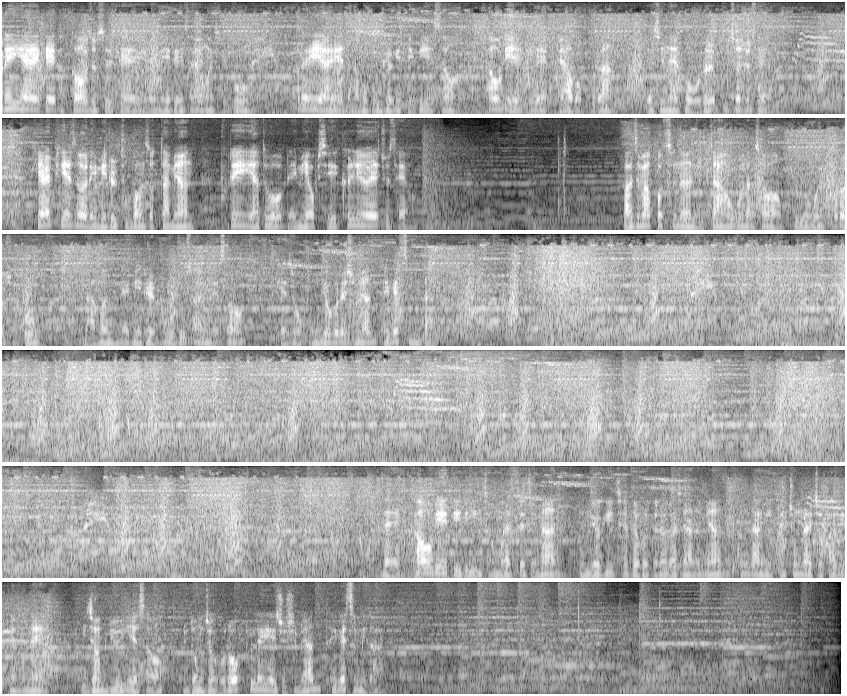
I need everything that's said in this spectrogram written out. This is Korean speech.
프레이야에게 가까워졌을 때 레미를 사용하시고 프레이야의 나무 공격에 대비해서 카오리에게 배아 버프랑 여신의 보호를 붙여주세요. TRP에서 레미를 두 번 썼다면 프레이야도 레미 없이 클리어해주세요. 마지막 보스는 입장하고 나서 블록을 털어주고 남은 레미를 모두 사용해서 계속 공격을 해주면 되겠습니다. 카오리의 딜이 정말 세지만 공격이 제대로 들어가지 않으면 상당히 들쭉날쭉하기 때문에 이 점 유의해서 유동적으로 플레이해주시면 되겠습니다.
